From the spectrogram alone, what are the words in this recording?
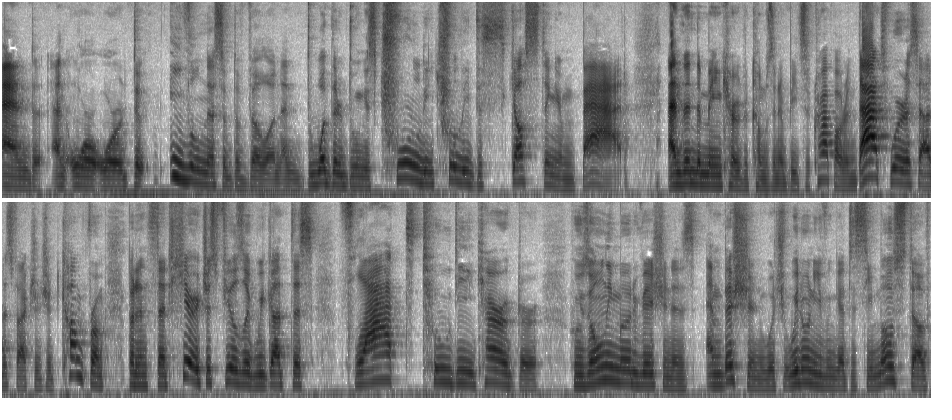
and and or or the evilness of the villain and what they're doing is truly truly disgusting and bad and then the main character comes in and beats the crap out and that's where the satisfaction should come from but instead here it just feels like we got this flat 2d character whose only motivation is ambition which we don't even get to see most of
